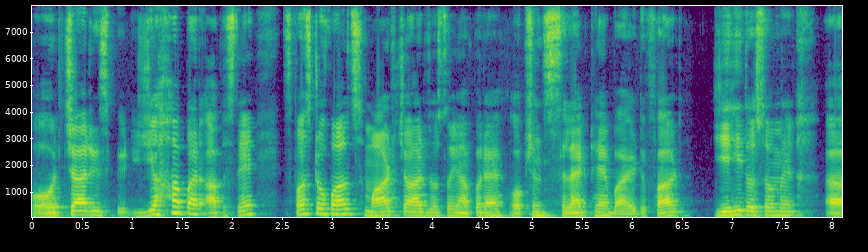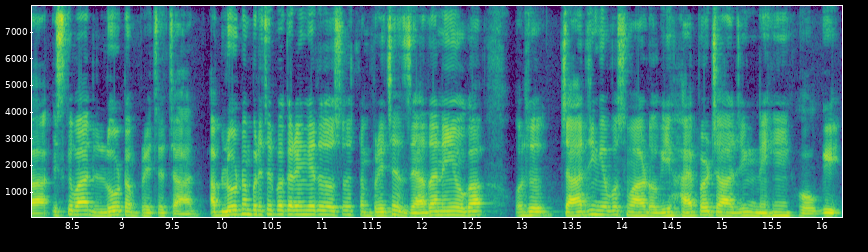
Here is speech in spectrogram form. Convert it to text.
और चार्जिंग स्पीड यहाँ पर आप इसने first of all smart charge दोस्तों यहाँ पर है। ऑप्शन सेलेक्ट है बाय डिफ़ॉल्ट यही दोस्तों में आ, इसके बाद लो टेम्परेचर चार्ज अब लो टेम्परेचर पर करेंगे तो दोस्तों टेम्परेचर ज़्यादा नहीं होगा और जो चार्जिंग है वो स्मार्ट होगी हाइपर चार्जिंग नहीं होगी.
